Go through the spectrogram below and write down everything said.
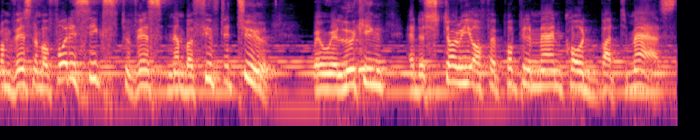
from verse number 46 to verse number 52 where we're looking at the story of a popular man called Bartimaeus.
